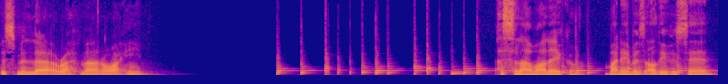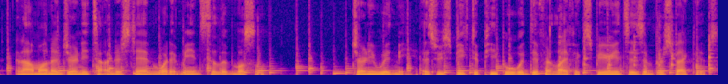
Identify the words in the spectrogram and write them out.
Bismillah ar-Rahman ar-Rahim. Assalamu alaikum. My name is Ali Hussein, and I'm on a journey to understand what it means to live Muslim. Journey with me as we speak to people with different life experiences and perspectives,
